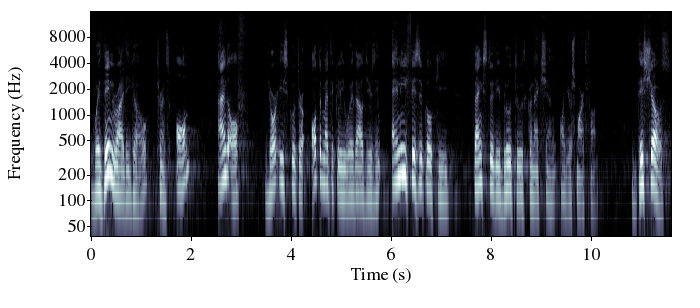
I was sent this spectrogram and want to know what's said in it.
within RideyGo turns on and off your e-scooter automatically without using any physical key thanks to the Bluetooth connection on your smartphone. This shows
